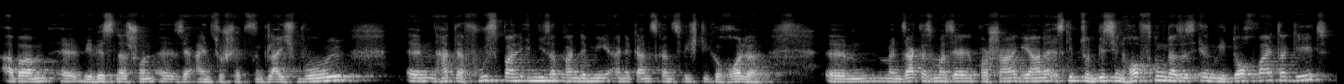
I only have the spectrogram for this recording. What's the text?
Aber äh, wir wissen das schon äh, sehr einzuschätzen. Gleichwohl ähm, hat der Fußball in dieser Pandemie eine ganz, ganz wichtige Rolle. Ähm, man sagt das immer sehr pauschal gerne. Es gibt so ein bisschen Hoffnung, dass es irgendwie doch weitergeht.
